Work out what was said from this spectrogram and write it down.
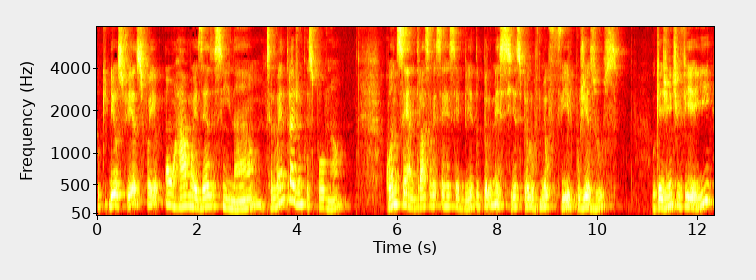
O que Deus fez foi honrar Moisés assim: não, você não vai entrar junto com esse povo, não. Quando você entrar, você vai ser recebido pelo Messias, pelo meu filho, por Jesus. O que a gente vê aí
